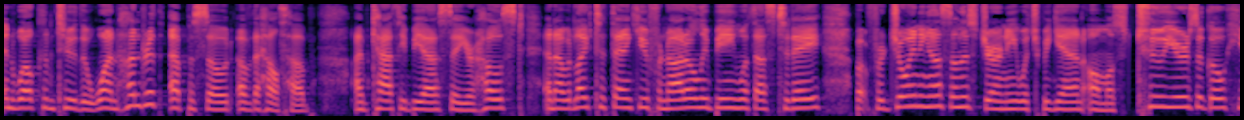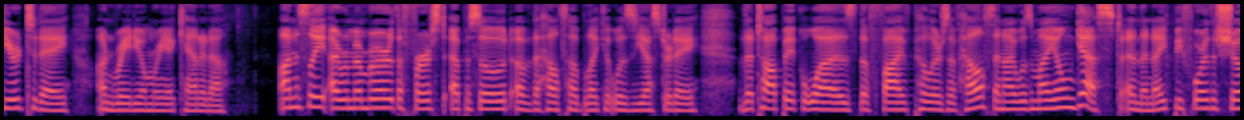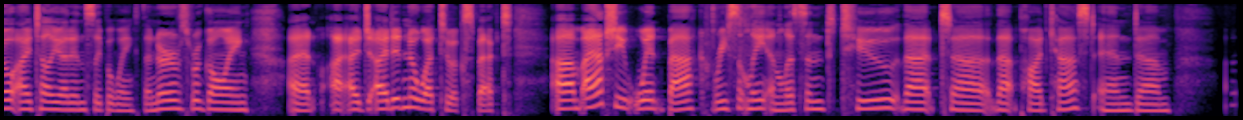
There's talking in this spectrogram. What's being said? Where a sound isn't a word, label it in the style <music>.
And welcome to the 100th episode of the Health Hub. I'm Kathy Biase, your host, and I would like to thank you for not only being with us today, but for joining us on this journey, which began almost two years ago here today on Radio Maria Canada. Honestly, I remember the first episode of the Health Hub like it was yesterday. The topic was the five pillars of health, and I was my own guest. And the night before the show, I tell you, I didn't sleep a wink. The nerves were going, and I, I, I didn't know what to expect. Um, I actually went back recently and listened to that uh, that podcast, and um,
